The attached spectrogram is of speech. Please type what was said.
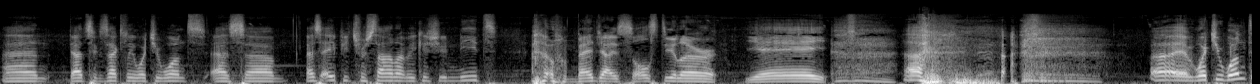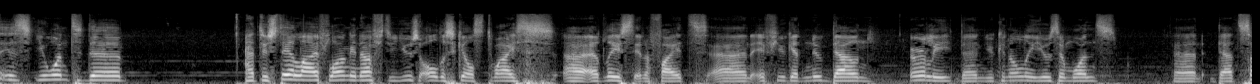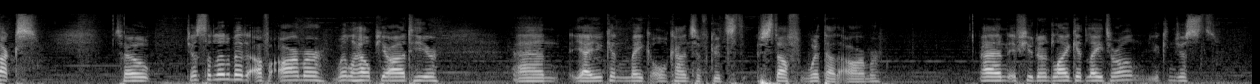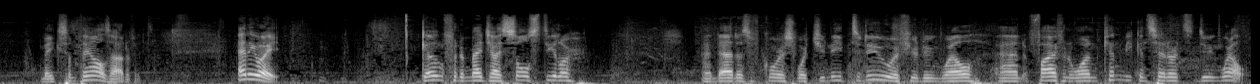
And that's exactly what you want as um, as AP Tristana because you need Mejai Soul Stealer. Yay! Uh, what you want is you want the uh, to stay alive long enough to use all the skills twice, uh, at least in a fight. And if you get nuked down early, then you can only use them once, and that sucks. So just a little bit of armor will help you out here. And yeah, you can make all kinds of good st stuff with that armor. And if you don't like it later on, you can just make something else out of it. Anyway, going for the Mejai Soul Stealer. And that is of course what you need to do if you're doing well. And 5 and 1 can be considered doing well.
